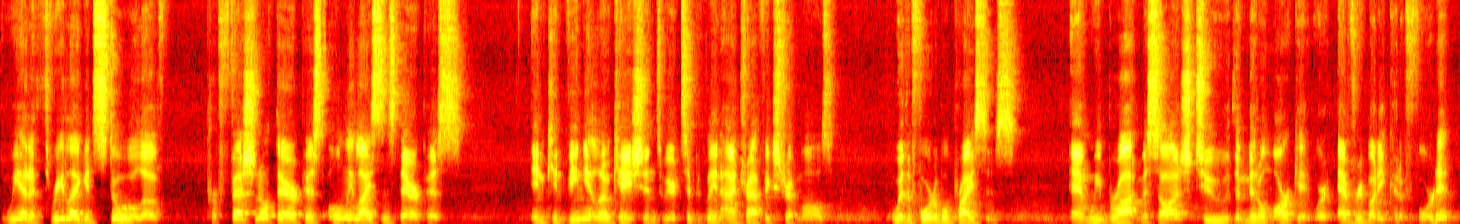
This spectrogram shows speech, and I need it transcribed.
we had a three-legged stool of professional therapists only licensed therapists in convenient locations. We were typically in high traffic strip malls with affordable prices. And we brought massage to the middle market where everybody could afford it.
